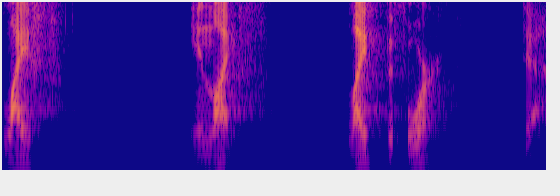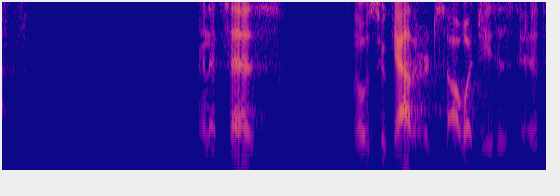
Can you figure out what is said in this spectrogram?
Life in life, life before death. And it says, those who gathered saw what Jesus did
